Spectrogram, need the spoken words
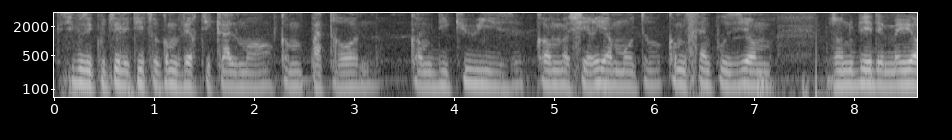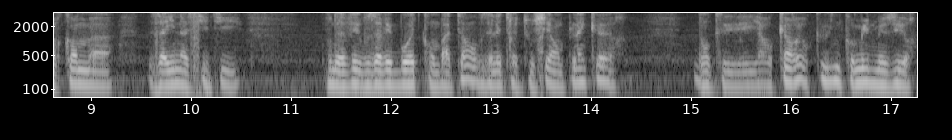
Si vous écoutez les titres comme Verticalement, comme Patronne, comme DQIS, comme Chéri à moto, comme Symposium, j'en oublie des meilleurs comme euh, Zaina City. Vous avez, vous avez beau être combattant, vous allez être touché en plein cœur. Donc il n'y a aucun, aucune commune mesure.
